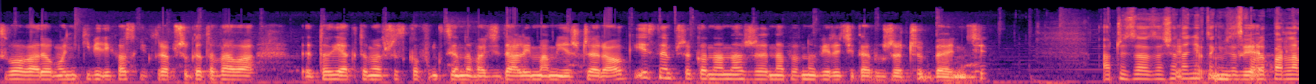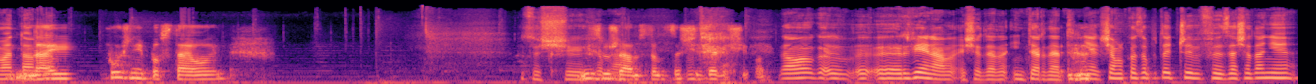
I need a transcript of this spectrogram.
słowa do Moniki Wielichowskiej, która przygotowała to, jak to ma wszystko funkcjonować dalej. Mam jeszcze rok. Jestem przekonana, że na pewno wiele ciekawych rzeczy będzie. A czy za zasiadanie w takim zespole parlamentarnym? Najpóźniej powstało, Coś nie chyba... słyszałam, stąd coś się zawiesiło. No, e, e, rwie nam się ten internet. Nie, chciałam tylko zapytać, czy w zasiadanie,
